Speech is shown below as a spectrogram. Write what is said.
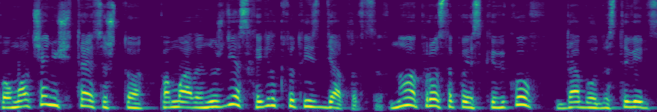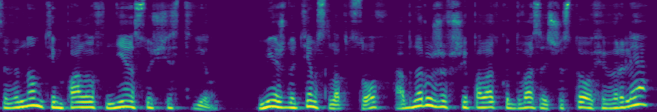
По умолчанию считается, что по малой нужде сходил кто-то из дятловцев, ну а просто поисковиков, дабы удостовериться в ином, Тимпалов не осуществил. Между тем Слабцов, обнаруживший палатку 26 февраля,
